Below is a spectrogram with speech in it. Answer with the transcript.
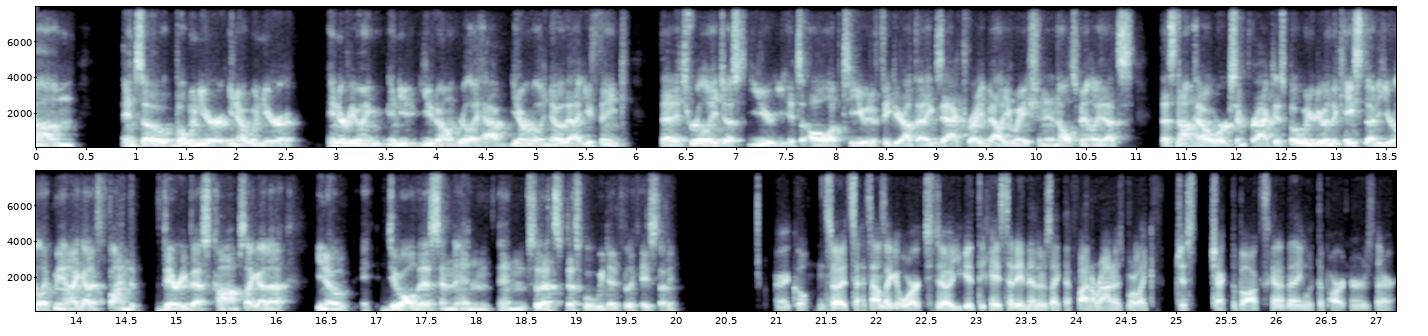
um, and so but when you're you know when you're interviewing and you you don't really have you don't really know that you think that it's really just you it's all up to you to figure out that exact right valuation. And ultimately that's that's not how it works in practice. But when you're doing the case study you're like man i got to find the very best comps. I got to you know do all this. And and and so that's that's what we did for the case study very cool. And so it, sounds like it worked. So you get the case study, and then there's like the final round is more like just check the box kind of thing with the partners, or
